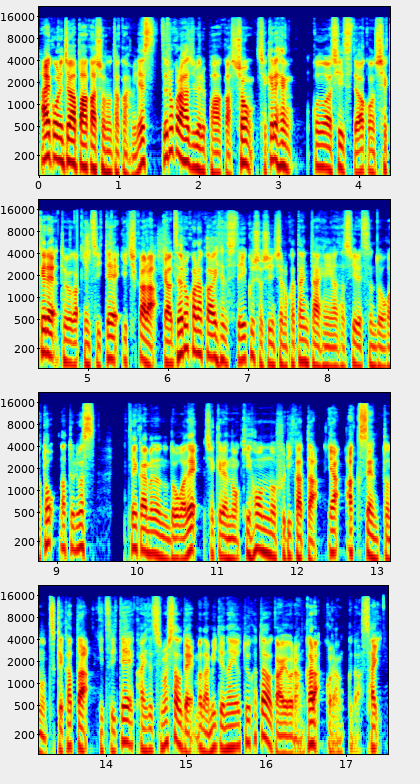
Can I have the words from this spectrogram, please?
はい、こんにちは。パーカッションの高文です。ゼロから始めるパーカッション、シェケレ編。このシリーズでは、このシェケレという楽器について、1から、や、0から解説していく初心者の方に大変優しいレッスン動画となっております。前回までの動画で、シェケレの基本の振り方やアクセントの付け方について解説しましたので、まだ見てないよという方は概要欄からご覧ください。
